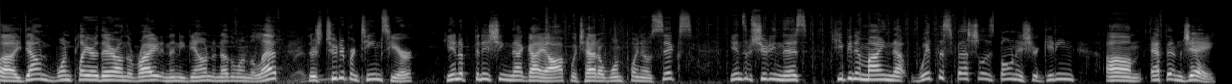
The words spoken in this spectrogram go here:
uh, he downed one player there on the right, and then he downed another one on the left. There's two different teams here. He ended up finishing that guy off, which had a 1.06. He ends up shooting this, keeping in mind that with the specialist bonus, you're getting um, FMJ.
